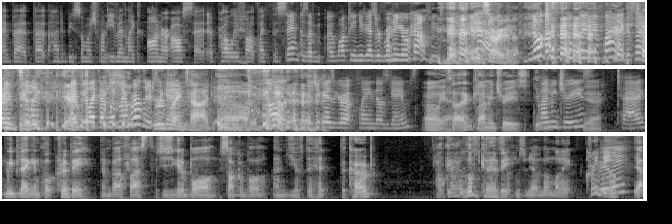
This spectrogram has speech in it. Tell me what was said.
I bet that had to be so much fun. Even like on or offset, it probably hmm. felt like the same because I walked in, you guys were running around. Yeah. Sorry about that. No, that's completely fine. Like I said, I feel like I feel like I'm with my brothers We were again. playing tag. Uh, Oh, did you guys grow up playing those games? Oh yeah, Tag. climbing trees. Climbing trees, Yeah. Tag. We play a game called Cribby in Belfast, which is you get a ball, a soccer ball, and you have to hit the curb. Oh god, I loved Kirby. Happens when you have no money. Really? Yeah.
